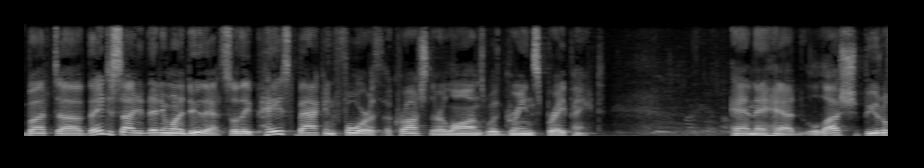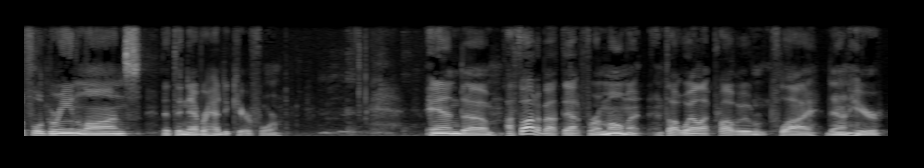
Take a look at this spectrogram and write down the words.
But uh, they decided they didn't want to do that, so they paced back and forth across their lawns with green spray paint. And they had lush, beautiful green lawns that they never had to care for. And uh, I thought about that for a moment and thought, well, that probably wouldn't fly down here.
